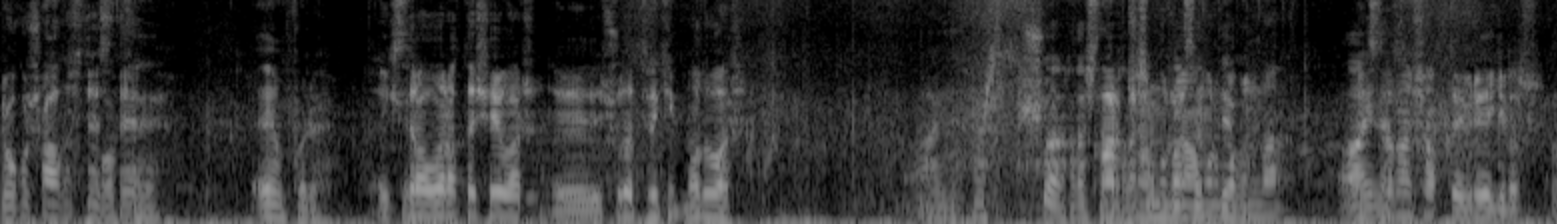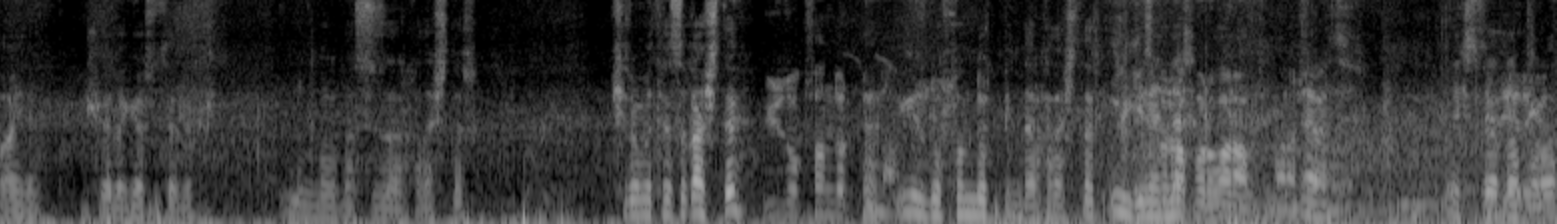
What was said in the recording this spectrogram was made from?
Yokuş alkış desteği. Okey. En fullü. Ekstra olarak da şey var. E, şurada trekking modu var. Aynen. Heh, Şu arkadaşlar Kar, çamur, yağmur modunda Aynen. ekstradan şaft devreye girer. Aynen. Şöyle göstereyim. Bunları da size arkadaşlar. Kilometresi kaçtı? 194 bin lira. 194 binde arkadaşlar. Ekstra İlgilenenler. raporu var tüm araçlarda. Evet. Ekstra raporu var.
